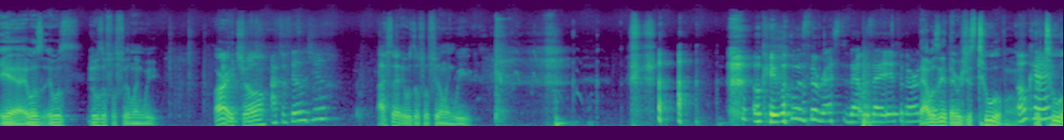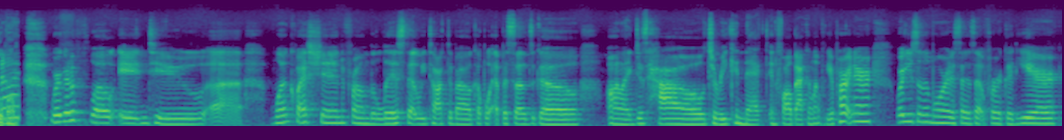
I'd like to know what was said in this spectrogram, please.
Yeah, it was it was it was a fulfilling week. All right, y'all. I fulfilled you. I said it was a fulfilling week. Okay, what was the rest of that? Was that it for the article? That was it. There was just two of them. Okay. Were two of them. We're gonna flow into uh, one question from the list that we talked about a couple episodes ago on like just how to reconnect and fall back in love with your partner. We're using them more to set us up for a good year.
